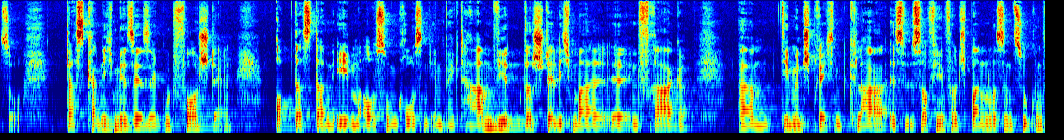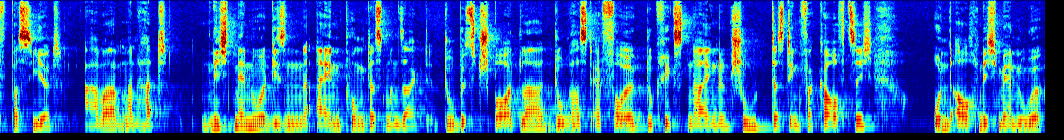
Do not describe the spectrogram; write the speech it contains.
So, das kann ich mir sehr, sehr gut vorstellen. Ob das dann eben auch so einen großen Impact haben wird, das stelle ich mal äh, in Frage. Ähm, dementsprechend klar, es ist auf jeden Fall spannend, was in Zukunft passiert. Aber man hat nicht mehr nur diesen einen Punkt, dass man sagt, du bist Sportler, du hast Erfolg, du kriegst einen eigenen Schuh, das Ding verkauft sich und auch nicht mehr nur,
